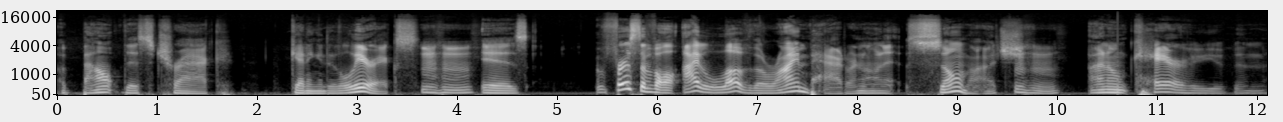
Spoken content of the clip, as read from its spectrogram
about this track getting into the lyrics Mm-hmm. is first of all, I love the rhyme pattern on it so much. Mm-hmm. I don't care who you've been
